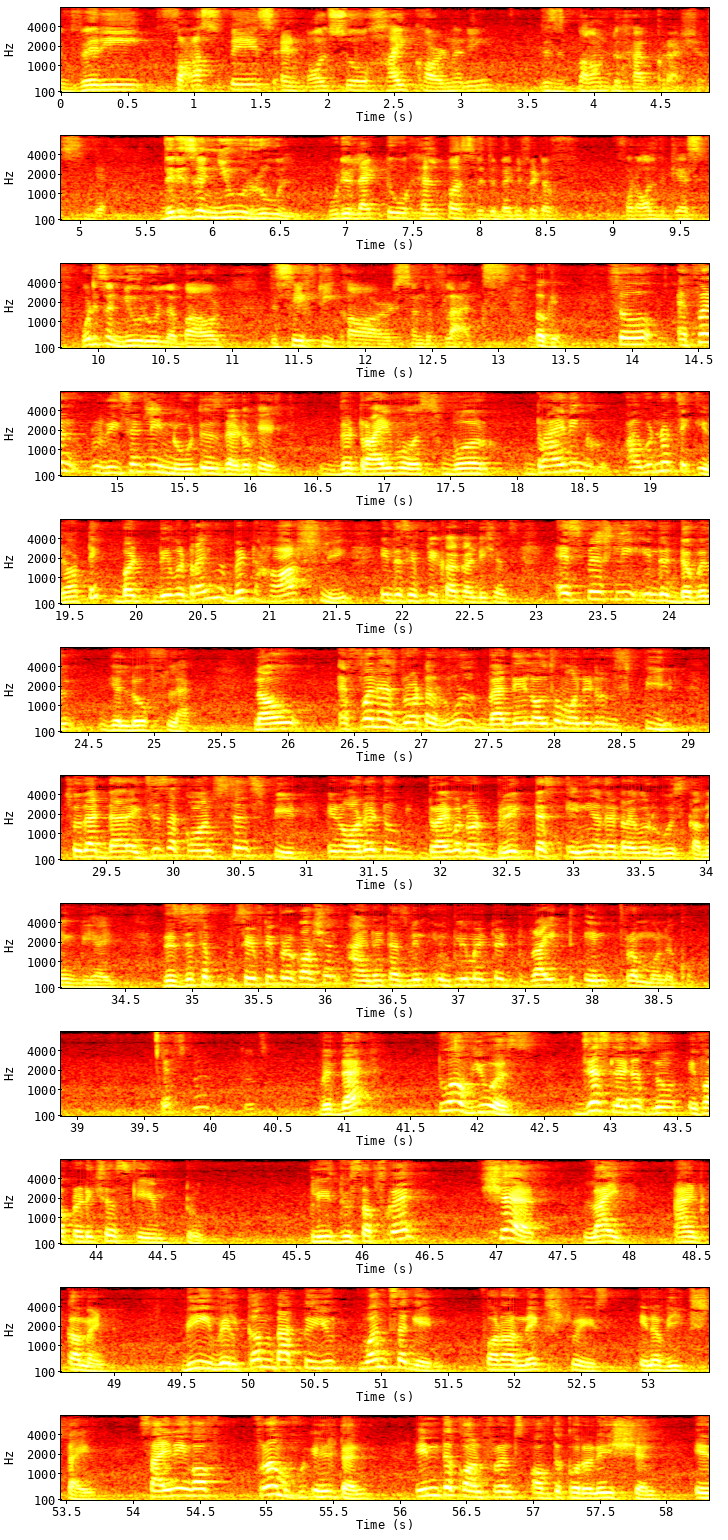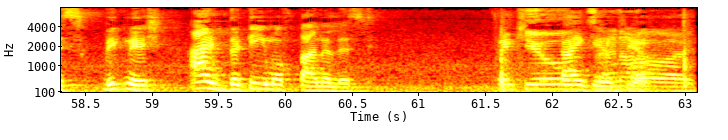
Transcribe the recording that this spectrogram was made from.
very fast pace and also high cornering, this is bound to have crashes. Yeah. There is a new rule. Would you like to help us with the benefit of for all the guests? What is a new rule about the safety cars and the flags? Okay, so F1 recently noticed that okay, the drivers were driving. I would not say erratic, but they were driving a bit harshly in the safety car conditions, especially in the double yellow flag. Now F1 has brought a rule where they'll also monitor the speed so that there exists a constant speed in order to driver not brake test any other driver who is coming behind. This is just a safety precaution and it has been implemented right in from Monaco. Yes. That's With that, to our viewers, just let us know if our predictions came true. Please do subscribe, share, like, and comment. We will come back to you once again for our next race in a week's time. Signing off from Hilton in the conference of the coronation is Vignesh and the team of panelists. Thank you. Thank you. Bye.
